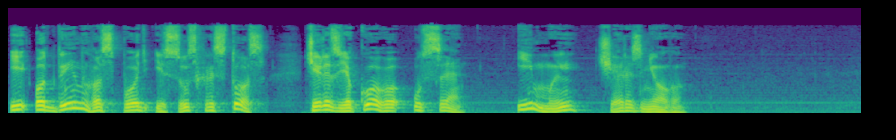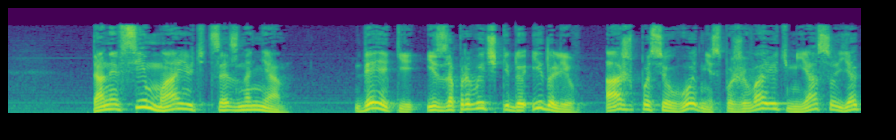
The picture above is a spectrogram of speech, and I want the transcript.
і один Господь Ісус Христос, через якого усе, і ми через нього. Та не всі мають це знання. Деякі із-за привички до ідолів аж по сьогодні споживають м'ясо як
